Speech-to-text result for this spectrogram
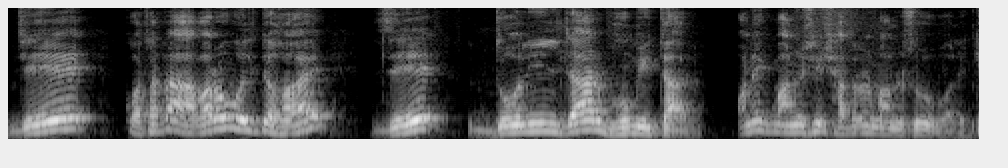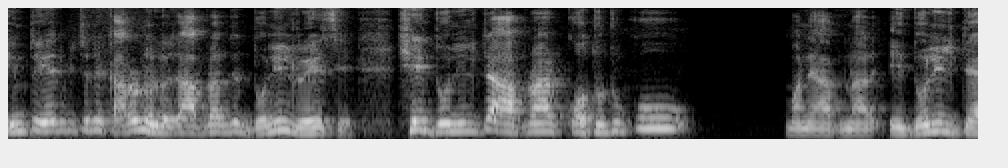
যে কথাটা আবারও বলতে হয় যে দলিল যার ভূমি তার। অনেক মানুষই সাধারণ মানুষও বলে। কিন্তু এর পিছনে কারণ হলো যে আপনার যে দলিল রয়েছে, সেই দলিলটা আপনার কতটুকু মানে আপনার এই দলিলটা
